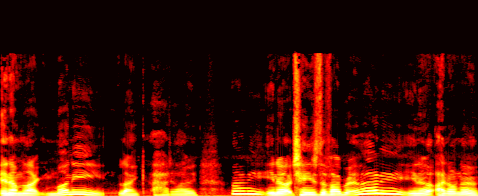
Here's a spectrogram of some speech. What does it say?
And i'm like money? Like how do i money? You know change the vibration money you know? I don't know.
